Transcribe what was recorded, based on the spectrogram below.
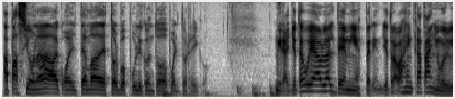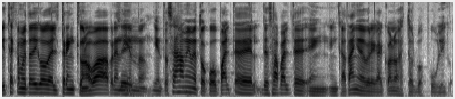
apasionada con el tema de estorbos públicos en todo Puerto Rico? Mira, yo te voy a hablar de mi experiencia. Yo trabajé en Cataño, pero viste que me te digo del tren que uno va aprendiendo. Y entonces a mí me tocó parte de, de esa parte en, en Cataño de bregar con los estorbos públicos.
